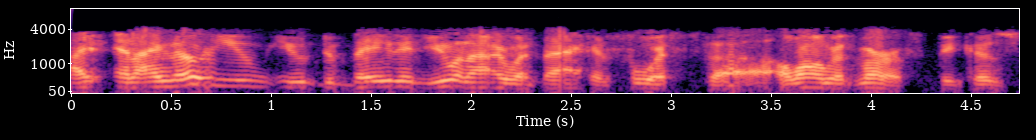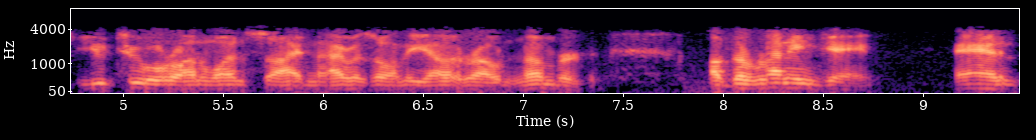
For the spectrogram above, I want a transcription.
I, and I know you you debated. You and I went back and forth uh, along with Murph because you two were on one side and I was on the other, outnumbered of the running game. And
